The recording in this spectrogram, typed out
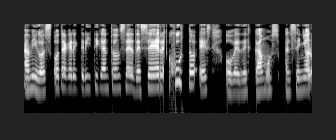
Amigos, otra característica entonces de ser justo es obedezcamos al Señor.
